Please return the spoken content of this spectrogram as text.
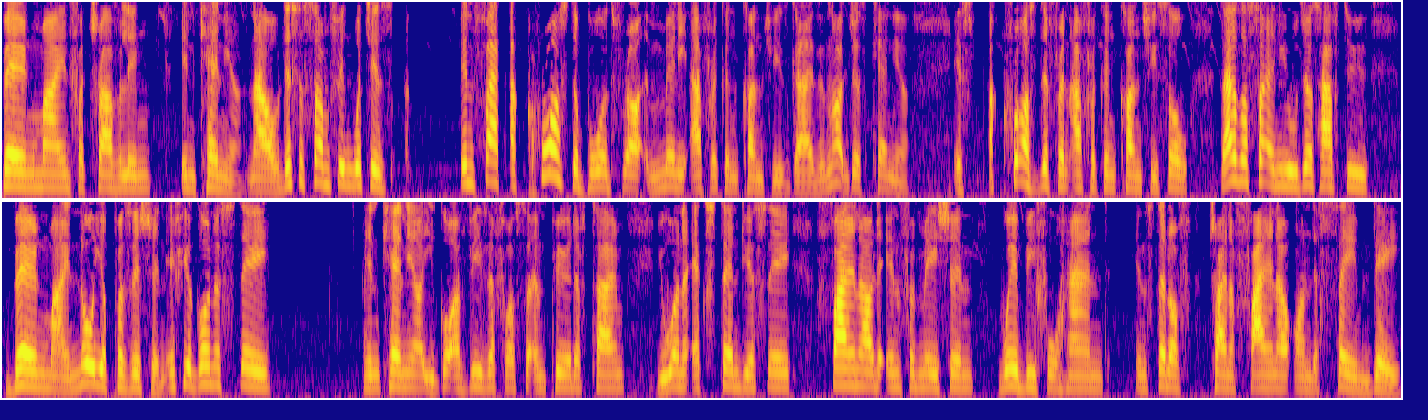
bear in mind for traveling in Kenya. Now, this is something which is in fact, across the board throughout many African countries, guys. It's not just Kenya. It's across different African countries. So that's a something you just have to bear in mind. Know your position. If you're going to stay in Kenya, you got a visa for a certain period of time, you want to extend your stay, find out the information way beforehand instead of trying to find out on the same day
